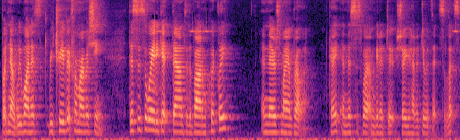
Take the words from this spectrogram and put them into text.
But no, we want to retrieve it from our machine. This is the way to get down to the bottom quickly. And there's my umbrella. Okay, and this is what I'm going to show you how to do with it. So let's,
